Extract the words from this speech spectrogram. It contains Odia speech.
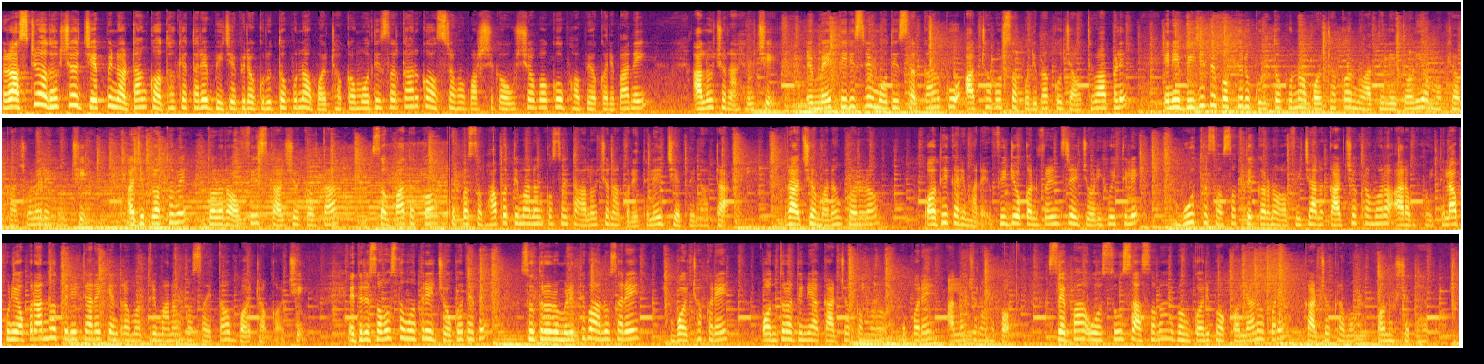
ରାଷ୍ଟ୍ରୀୟ ଅଧ୍ୟକ୍ଷ ଜେପି ନଡ୍ଡାଙ୍କ ଅଧ୍ୟକ୍ଷତାରେ ବିଜେପିର ଗୁରୁତ୍ୱପୂର୍ଣ୍ଣ ବୈଠକ ମୋଦି ସରକାରଙ୍କ ଅଷ୍ଟମ ବାର୍ଷିକ ଉତ୍ସବକୁ ଭବ୍ୟ କରିବା ନେଇ ଆଲୋଚନା ହେଉଛି ମେ ତିରିଶରେ ମୋଦି ସରକାରକୁ ଆଠ ବର୍ଷ ପୂରିବାକୁ ଯାଉଥିବା ବେଳେ ଏନେଇ ବିଜେପି ପକ୍ଷରୁ ଗୁରୁତ୍ୱପୂର୍ଣ୍ଣ ବୈଠକ ନୂଆଦିଲ୍ଲୀ ଦଳୀୟ ମୁଖ୍ୟ କାର୍ଯ୍ୟାଳୟରେ ହେଉଛି ଆଜି ପ୍ରଥମେ ଦଳର ଅଫିସ୍ କାର୍ଯ୍ୟକର୍ତ୍ତା ସମ୍ପାଦକ ଉପସଭାପତିମାନଙ୍କ ସହିତ ଆଲୋଚନା କରିଥିଲେ ଜେପି ନଡ୍ଡା। ରାଜ୍ୟମାନଙ୍କର ଅଧିକାରୀମାନେ ଭିଡିଓ କନ୍ଫରେନ୍ସରେ ଯୋଡ଼ି ହୋଇଥିଲେ। ବୁଥ୍ ସଶକ୍ତିକରଣ ଅଭିଯାନ କାର୍ଯ୍ୟକ୍ରମର ଆରମ୍ଭ ହୋଇଥିଲା। ପୁଣି ଅପରାହ୍ନ ତିନିଟାରେ କେନ୍ଦ୍ରମନ୍ତ୍ରୀମାନଙ୍କ ସହିତ ବୈଠକ ଅଛି। ଏଥିରେ ସମସ୍ତ ମନ୍ତ୍ରୀ ଯୋଗ ଦେବେ। ସୂତ୍ରରୁ ମିଳିଥିବା ଅନୁସାରେ ବୈଠକରେ ପନ୍ଦର ଦିନିଆ କାର୍ଯ୍ୟକ୍ରମ ଉପରେ ଆଲୋଚନା ହେବ। ସେବା ଓ ସୁଶାସନ ଏବଂ ଗରିବ କଲ୍ୟାଣ ଉପରେ କାର୍ଯ୍ୟକ୍ରମ ଅନୁଷ୍ଠିତ ହେବ।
